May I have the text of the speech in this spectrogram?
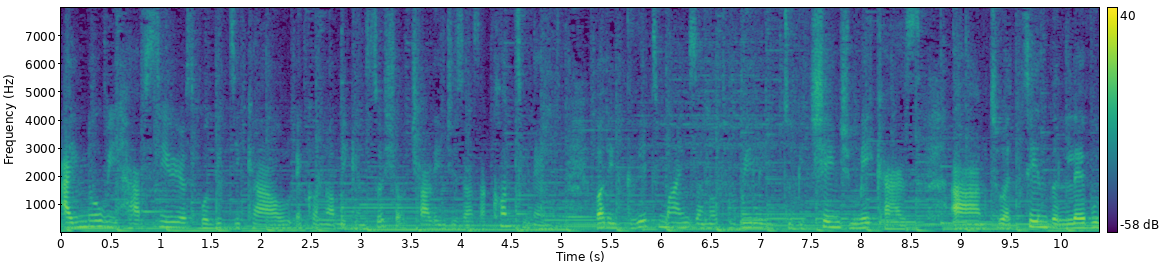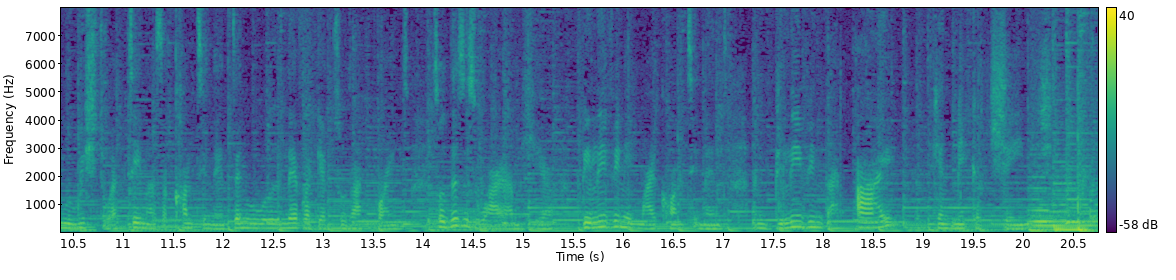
I know we have serious political, economic, and social challenges as a continent, but if great minds are not willing to be change makers um, to attain the level we wish to attain as a continent, then we will never get to that point. So, this is why I'm here, believing in my continent and believing that I can make a change.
